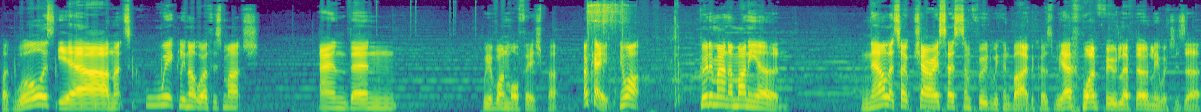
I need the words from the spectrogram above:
But wool is, yeah, and that's quickly not worth as much. And then we have one more fish, but okay, you know what? Good amount of money earned. Now let's hope Charis has some food we can buy because we have one food left only, which is a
